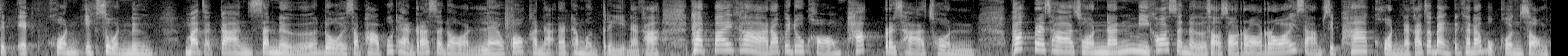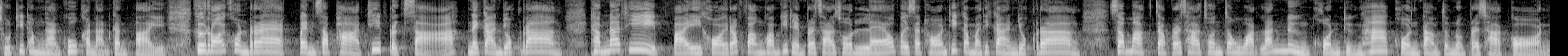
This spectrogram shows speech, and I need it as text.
51 คนอีกส่วนหนึ่ง มาจากการเสนอโดยสภาผู้แทนราษฎรแล้วก็คณะรัฐมนตรีนะคะ ถัดไปค่ะ เราไปดูของพักประชาชนพ ประชาชนนั้นมีข้อเสนอสสร135 คนนะคะ จะแบ่งเป็นคณะบุคคล 2 ชุดที่ทำงานคู่ขนานกันไป คือร้อยคนแรกเป็นสภาที่ปรึกษาในการยกร่างทำหน้าที่ไปคอยรับฟังความคิดเห็นประชาชนแล้วไปสะท้อนที่กรรมธิการยกร่าง สมัครจากประชาชนจังหวัดละ1คนถึง 5 คนตามจำนวนประชากร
